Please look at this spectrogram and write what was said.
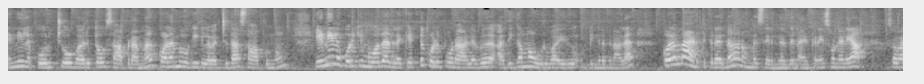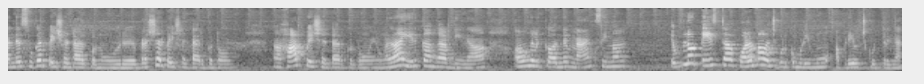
எண்ணெயில் பொறிச்சோ வறுத்தோ சாப்பிடாம குழம்பு வகைகளை வச்சு தான் சாப்பிடணும். எண்ணெயில் பொரிக்கும் போது அதில் கெட்ட கொழுப்போட அளவு அதிகமாக உருவாயிரும் அப்படிங்கிறதுனால குழம்பா எடுத்துக்கிறது தான் ரொம்ப சிறந்தது. நான் ஏற்கனவே சொன்னேன் இல்லையா? ஸோ வந்து சுகர் பேஷண்ட்டாக இருக்கணும் ஒரு ப்ரெஷர் பேஷண்ட்டாக இருக்கட்டும் ஹார்ட் பேஷண்ட்டாக இருக்கட்டும் இவங்கெல்லாம் இருக்காங்க அப்படின்னா அவங்களுக்கு வந்து மேக்ஸிமம் எவ்வளோ டேஸ்ட்டாக குழம்பா வச்சு கொடுக்க முடியுமோ அப்படியே வச்சு கொடுத்துருங்க.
